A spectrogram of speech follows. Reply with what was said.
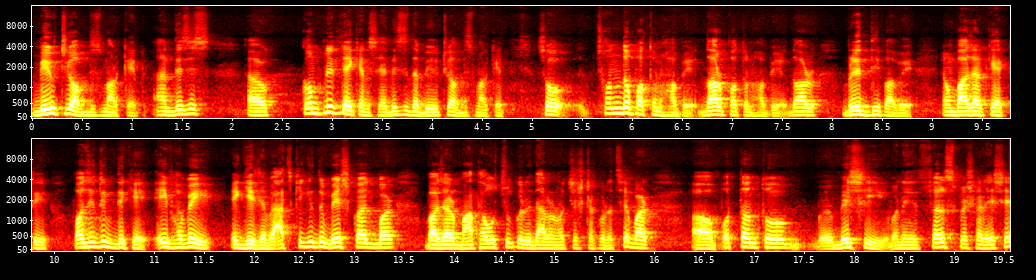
beauty of this market and this is completely I can say this is the beauty of this market so ছন্দ পতন হবে দর পতন হবে দর বৃদ্ধি পাবে এবং বাজারকে একটি পজিটিভ দিকে এইভাবেই এগিয়ে যাবে। আজকে কিন্তু বেশ কয়েকবার বাজার মাথা উঁচু করে দাঁড়ানোর চেষ্টা করেছে বাট অত্যন্ত বেশি মানে সেলস প্রেশার এসে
